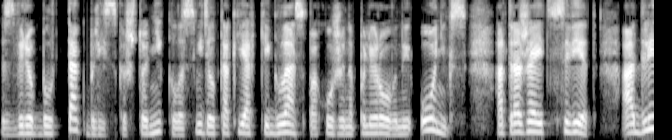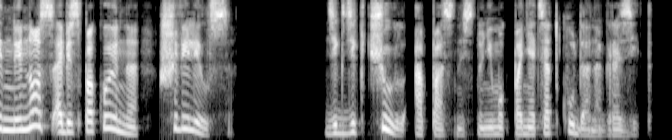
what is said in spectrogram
Зверек был так близко, что Николас видел, как яркий глаз, похожий на полированный оникс, отражает свет, а длинный нос обеспокоенно шевелился. Дик-Дик чуял опасность, но не мог понять, откуда она грозит.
